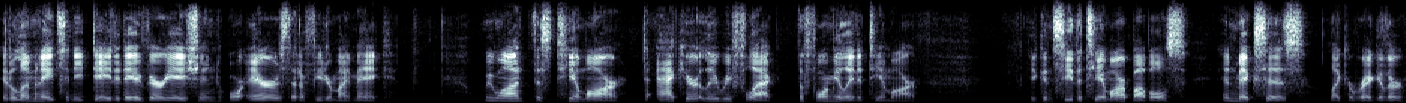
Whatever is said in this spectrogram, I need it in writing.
It eliminates any day-to-day -day variation or errors that a feeder might make. We want this TMR to accurately reflect the formulated TMR. You can see the TMR bubbles and mixes like a regular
